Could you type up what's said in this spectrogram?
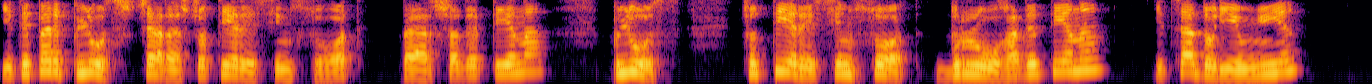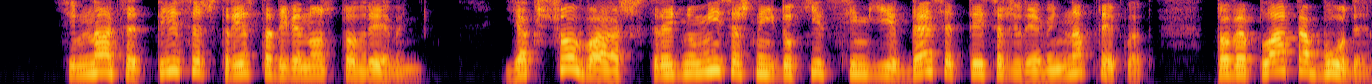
І тепер плюс ще раз 4700 перша дитина. Плюс 4700 друга дитина. І це дорівнює 17390 гривень. Якщо ваш середньомісячний дохід сім'ї 10 тисяч гривень, наприклад, то виплата буде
